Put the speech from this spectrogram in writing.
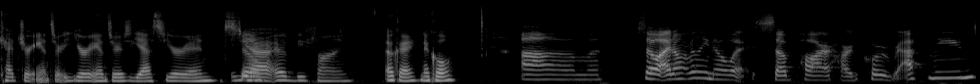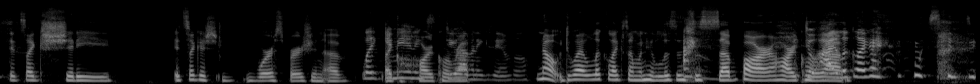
catch your answer. Your answer is yes, you're in. Still. yeah, it would be fine. Okay, Nicole. Um. So I don't really know what subpar hardcore rap means. It's like shitty. It's like a sh- worse version of. like, give like me an. Ex- hardcore do you rap. have an example? No, do I look like someone who listens to subpar hardcore Do rap? I look like I listen to?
